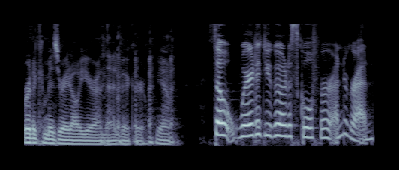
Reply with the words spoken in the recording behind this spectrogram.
We're going to commiserate all year on that, Vicar. Yeah. so, where did you go to school for undergrad?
